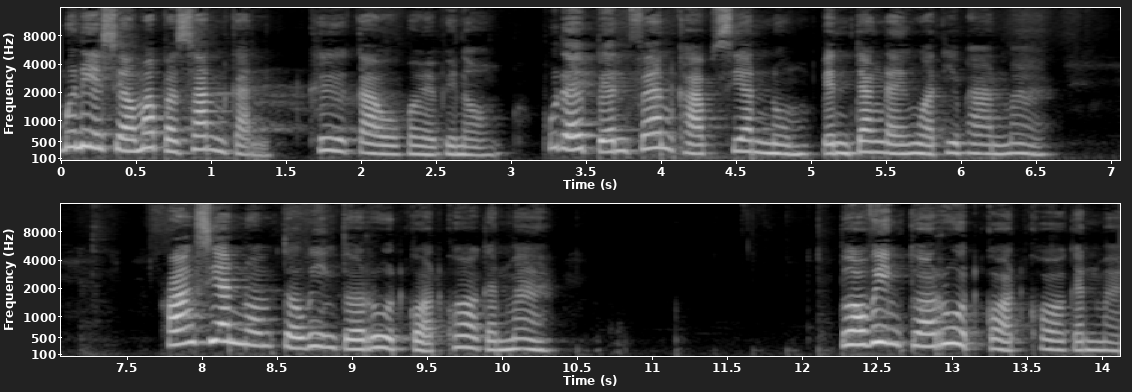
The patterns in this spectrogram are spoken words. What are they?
มื่อนี้เสียวมาประสั้นกัน คือเก่าพ่อแม่พี่น้อง ผู้ใดเป็นแฟนคลับเซียนหนุ่มเป็นจังใดงวดที่ผ่านมาของเซียนหนุ่มตัววิ่งตัวรูดกอดข้อกันมา ตัววิ่งตัวรูดกอดคอกันมา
